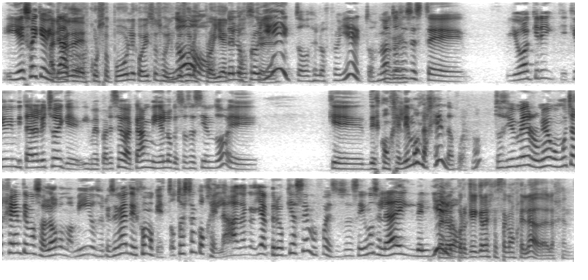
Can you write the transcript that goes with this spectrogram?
y eso hay que a evitarlo. nivel de discurso público, ¿viste? O incluso no, los proyectos. de los que- proyectos, de los proyectos, ¿no? Entonces, este, yo quiero, quiero invitar al hecho de que, y me parece bacán, Miguel, lo que estás haciendo, eh, que descongelemos la agenda, pues, ¿no? Entonces yo me he reunido con mucha gente, hemos hablado como amigos, y es como que todo está congelado, ya, pero ¿qué hacemos, pues? O sea, seguimos en la edad del, del hielo. Pero ¿por qué crees que está congelada la gente?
